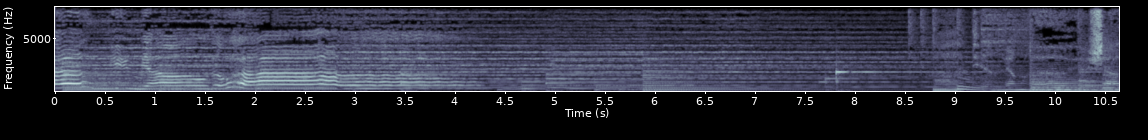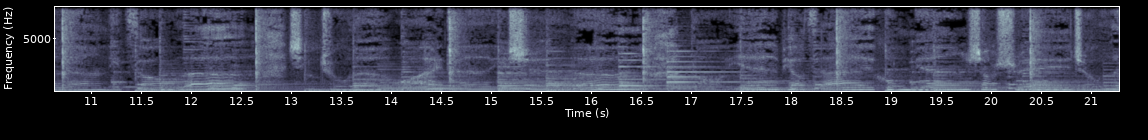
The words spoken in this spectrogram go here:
分一秒都好。天亮了，雨下了，你走了，清除了我爱的遗失了，落叶飘在湖面上睡着了。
